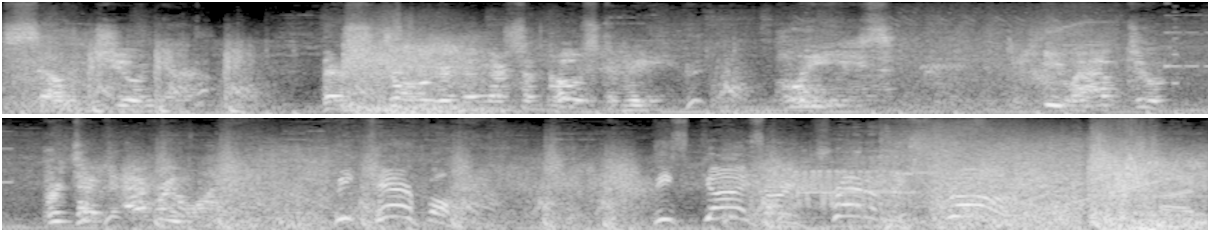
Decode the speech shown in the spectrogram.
Cell Jr., they're stronger than they're supposed to be. Please, you have to protect everyone. Be careful! These guys are incredibly strong! I'm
